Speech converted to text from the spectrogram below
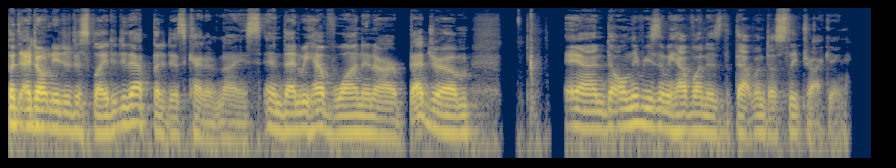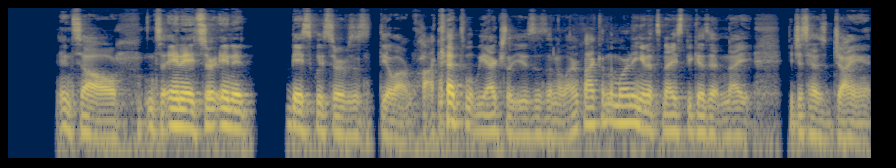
but i don't need a display to do that but it is kind of nice and then we have one in our bedroom and the only reason we have one is that that one does sleep tracking and so and so and it and it basically serves as the alarm clock that's what we actually use as an alarm clock in the morning and it's nice because at night it just has giant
